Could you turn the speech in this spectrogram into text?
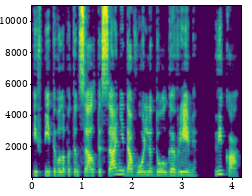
и впитывала потенциал Тессани довольно долгое время – века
